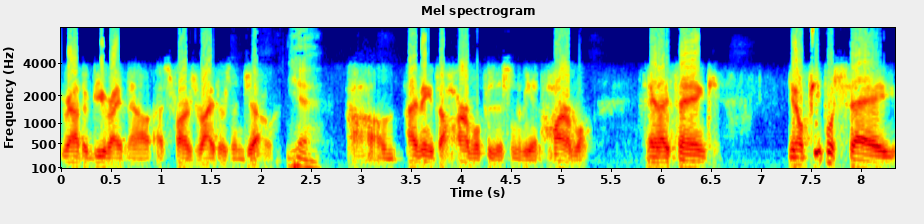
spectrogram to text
rather be right now as far as writers than Joe. Yeah, Um, I think it's a horrible position to be in. Horrible. And I think, you know, people say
